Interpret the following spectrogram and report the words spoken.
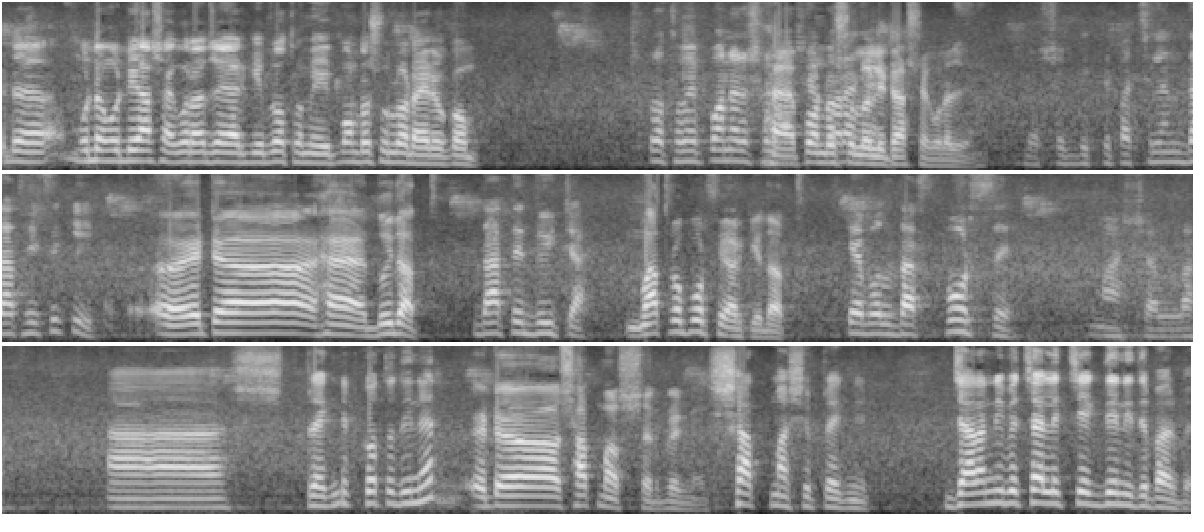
এটা মোটামুটি আশা করা যায় আর কি প্রথমে পনেরো ষোলোটা এরকম। প্রথমে পনেরো ষোলো হ্যাঁ আশা পনেরো করা ষোলো যায়। লিটার আশা করা যায়। দর্শক দেখতে পাচ্ছিলেন দাঁত হয়েছে কি? এটা হ্যাঁ দুই দাঁত। দাঁতে দুইটা। মাত্র পড়ছে আর কি দাঁত। কেবল দাঁত পড়ছে। মাশাল্লাহ প্রেগনেন্ট কত দিনের? এটা সাত মাসের প্রেগনেন্ট সাত মাসে প্রেগনেন্ট যারা নিবে চাইলে চেক দিয়ে নিতে পারবে।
